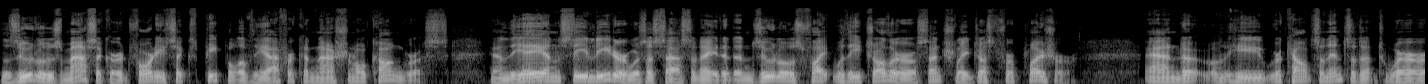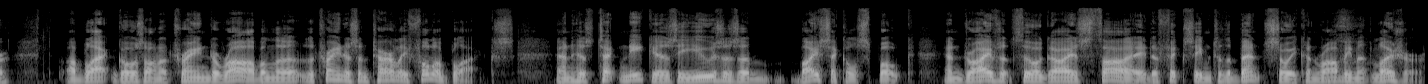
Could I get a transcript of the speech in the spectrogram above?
the Zulus massacred 46 people of the African National Congress, and the ANC leader was assassinated, and Zulus fight with each other essentially just for pleasure. And uh, he recounts an incident where a black goes on a train to rob, and the, the train is entirely full of blacks. And his technique is he uses a bicycle spoke and drives it through a guy's thigh to fix him to the bench so he can rob him at leisure.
